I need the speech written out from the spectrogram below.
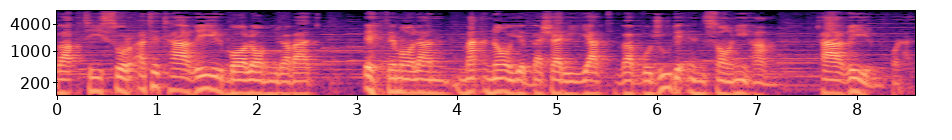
وقتی سرعت تغییر بالا می رود احتمالا معنای بشریت و وجود انسانی هم تغییر می کند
